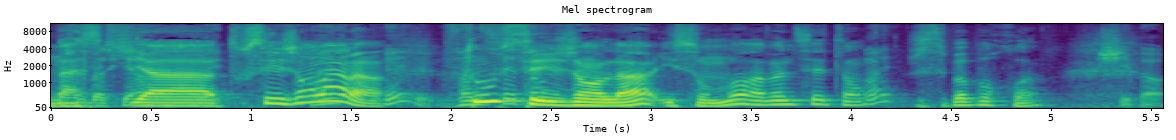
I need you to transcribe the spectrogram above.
Basquiat, Ouais. tous ces gens-là, là. Ouais, Tous 27 ces gens-là, ils sont morts à 27 ans. Ouais. Je sais pas pourquoi. Je sais pas.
